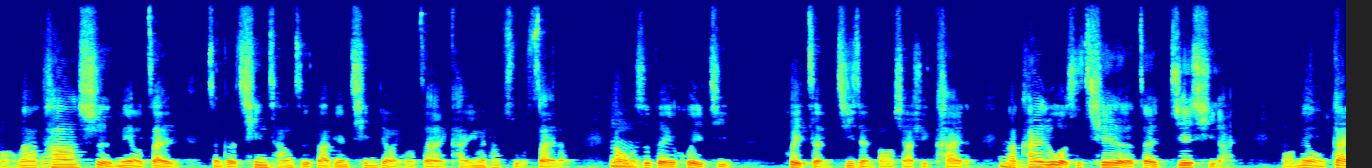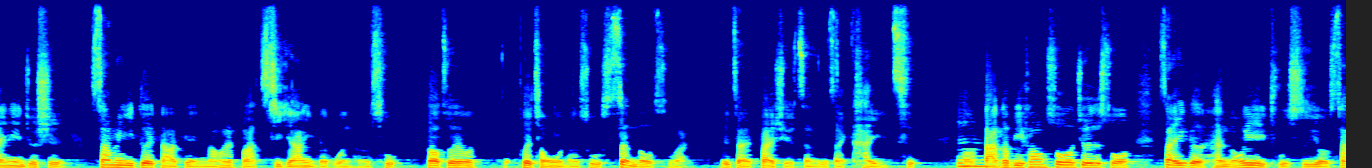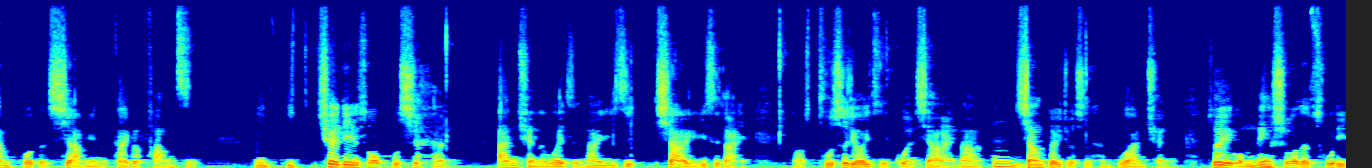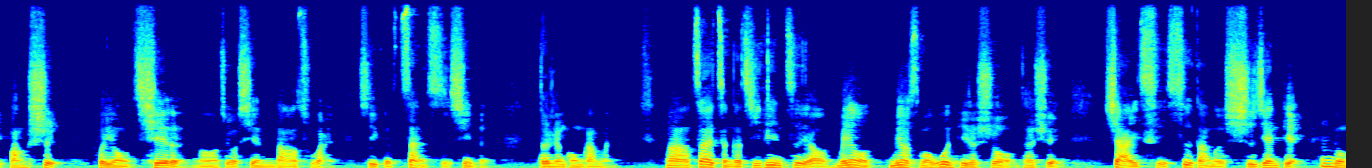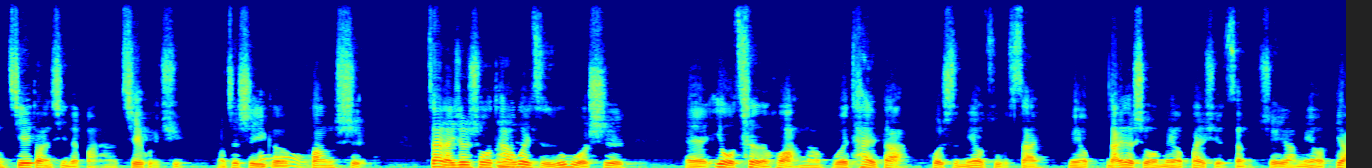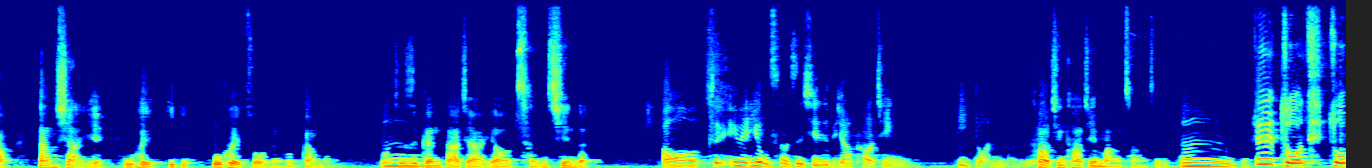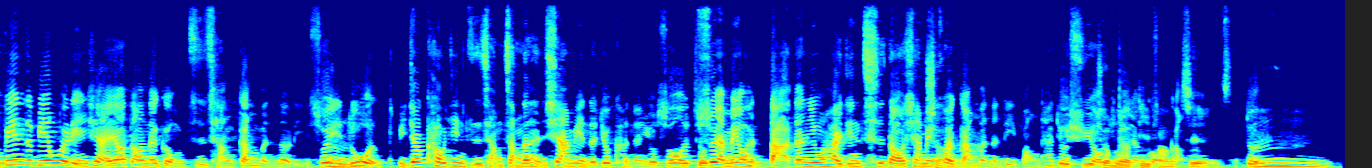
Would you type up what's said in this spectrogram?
啊，那他是没有在整个清肠子大便清掉以后再来开，因为他阻塞了。那我们是被会急会诊急诊刀下去开的。那开如果是切了再接起来，哦，那种概念就是上面一堆大便，然后会把挤压你的吻合处，到最后会从吻合处渗漏出来，会再败血症又再开一次。哦，打个比方说，就是说，在一个很容易土石流山坡的下面，你盖个房子，你你确定说不是很安全的位置，那一直下雨一直来，啊，土石流一直滚下来，那相对就是很不安全的。所以我们那个时候的处理方式会用切的，然后就先拉出来，是一个暂时性的的人工肛门。那在整个疾病治疗没有没有什么问题的时候，我们再选。下一次适当的时间点，用阶段性的把它接回去，啊、嗯，这是一个方式。哦、再来就是说，它的位置如果是，呃，右侧的话，那不会太大，或者是没有阻塞，没有来的时候没有败血症，血压没有掉，当下也不会一定不会做人工肛门，我，这是跟大家要澄清的。嗯、哦，这因为右侧是其实比较靠近。地段的嘛，对不对？靠近靠近盲肠这里，嗯，就是左左边这边会连下来，要到那个我们直肠肛门那里，所以如果比较靠近直肠，长得很下面的，就可能有时候虽然没有很大，但是因为它已经吃到下面快肛门的地方，它就需要做人工肛门。就没有地方接。对。嗯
